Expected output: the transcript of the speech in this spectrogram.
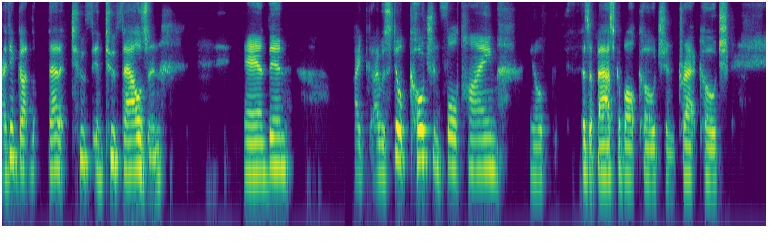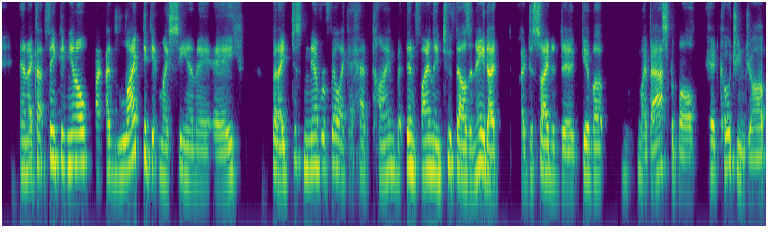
I think got that at two in 2000, and then I, I was still coaching full time, you know, as a basketball coach and track coach. And I got thinking, you know, I'd like to get my CMAA, but I just never felt like I had time. But then finally in 2008, I, I decided to give up my basketball head coaching job.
